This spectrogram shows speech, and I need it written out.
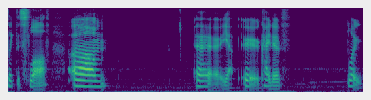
like the sloth. Um, uh, yeah, uh, kind of like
